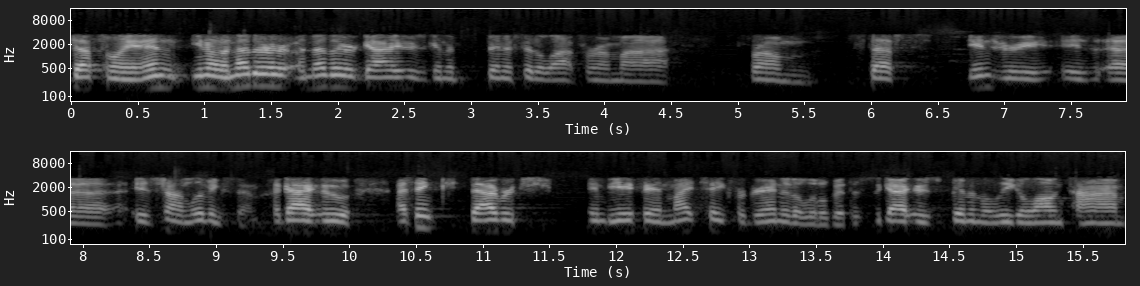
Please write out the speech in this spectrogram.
Definitely, and you know another another guy who's going to benefit a lot from uh, from Steph's injury is uh, is Shaun Livingston, a guy who I think the average NBA fan might take for granted a little bit. This is a guy who's been in the league a long time.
